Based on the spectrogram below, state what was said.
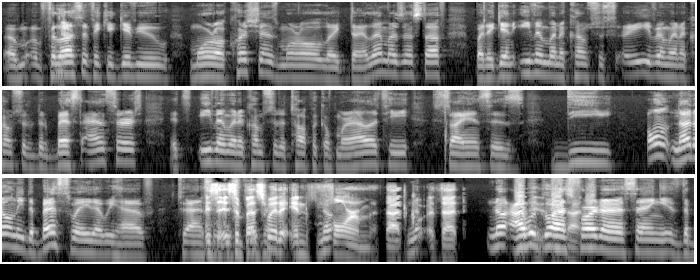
Um, philosophy yeah. could give you moral questions, moral like dilemmas and stuff. But again, even when it comes to even when it comes to the best answers, it's even when it comes to the topic of morality, science is the not only the best way that we have to answer. It's, it's the best way to inform no, that no, that. No, I would go as that. far as saying is the.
